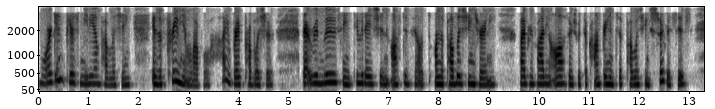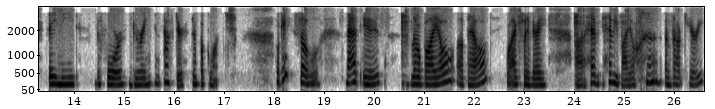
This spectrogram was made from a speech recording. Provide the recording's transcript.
Morgan Pierce Media and Publishing is a premium level hybrid publisher that removes the intimidation often felt on the publishing journey by providing authors with the comprehensive publishing services they need before, during, and after their book launch. Okay, so that is a little bio about, well, actually a very uh, heavy, heavy bio about Carrie.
